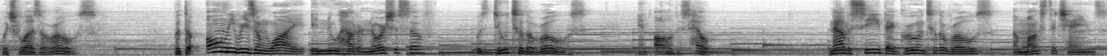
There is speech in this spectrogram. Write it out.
which was a rose. But the only reason why it knew how to nourish itself was due to the rose and all of its help. Now, the seed that grew into the rose amongst the chains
